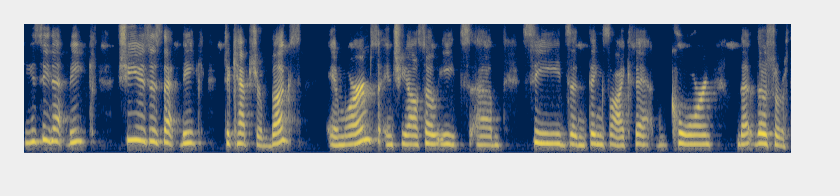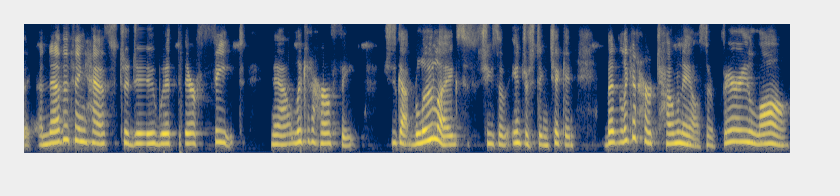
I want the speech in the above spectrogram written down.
You see that beak? She uses that beak to capture bugs and worms, and she also eats um, seeds and things like that, corn, that, those sort of things. Another thing has to do with their feet. Now, look at her feet. She's got blue legs. She's an interesting chicken, but look at her toenails. They're very long.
